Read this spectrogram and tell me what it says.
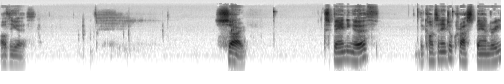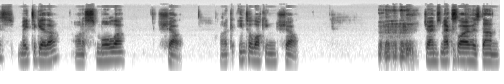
of the earth. So, expanding earth, the continental crust boundaries meet together on a smaller shell, on an interlocking shell. James Maxlow has done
